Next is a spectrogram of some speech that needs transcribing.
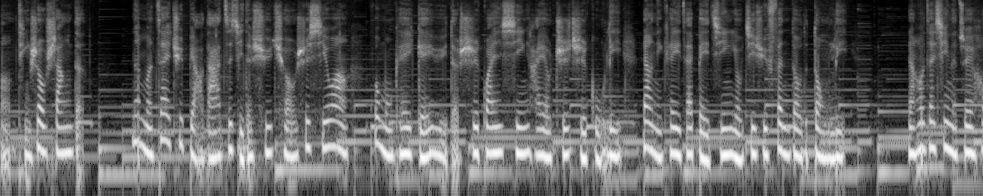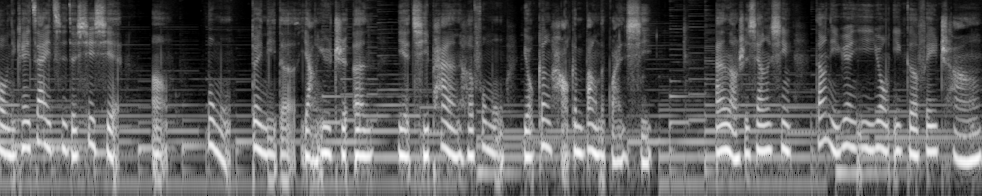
嗯挺受伤的。那么再去表达自己的需求，是希望父母可以给予的是关心，还有支持鼓励，让你可以在北京有继续奋斗的动力。然后在信的最后，你可以再一次的谢谢嗯父母对你的养育之恩。也期盼和父母有更好、更棒的关系。安老师相信，当你愿意用一个非常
